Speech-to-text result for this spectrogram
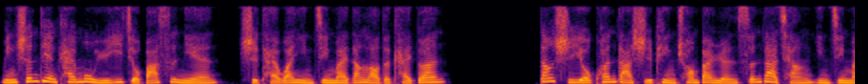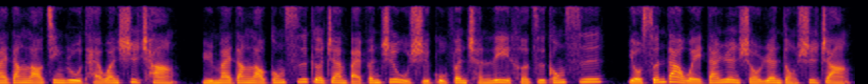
民生店开幕于一九八四年，是台湾引进麦当劳的开端。当时由宽达食品创办人孙大强引进麦当劳进入台湾市场。与麦当劳公司各占百分之五十股份，成立合资公司，由孙大伟担任首任董事长。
